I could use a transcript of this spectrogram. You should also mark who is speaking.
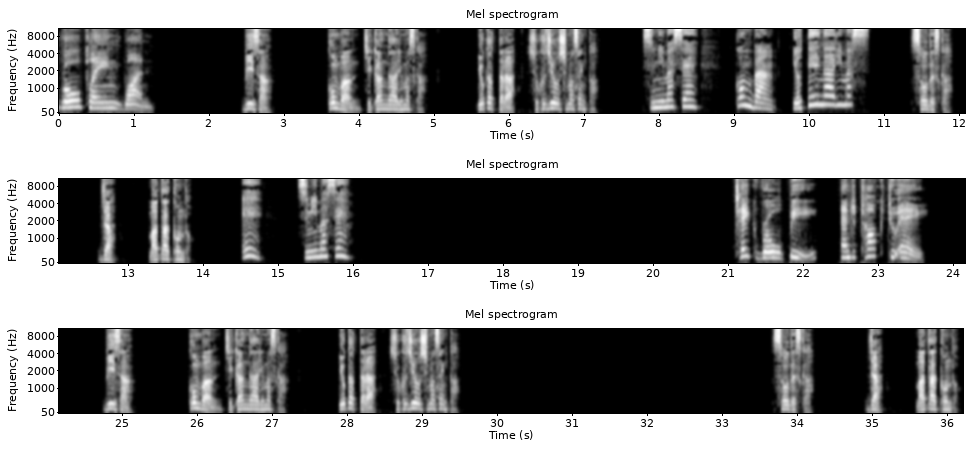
Speaker 1: Role-playing 1.
Speaker 2: B さん、今晩時間がありますか？よかったら食事をしませんか？
Speaker 3: すみません。今晩予定があります。
Speaker 2: そうですか。じゃあ、また今度。
Speaker 3: ええ、すみません。
Speaker 1: Take role B and talk to A.
Speaker 2: B さん、今晩時間がありますか？よかったら食事をしませんか？そうですか。じゃあ、また今度。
